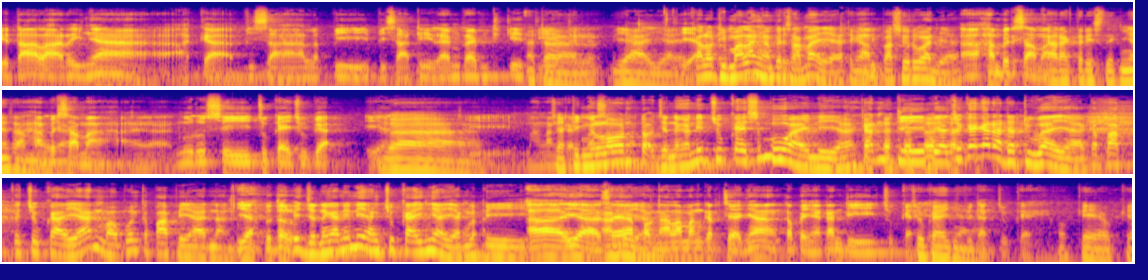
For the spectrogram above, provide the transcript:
kita larinya agak bisa lebih bisa direm-rem dikit Ada, gitu. ya, ya, Ya. Kalau di Malang hampir sama ya dengan di Pasuruan ya. Ah, hampir sama. Karakteristiknya sama. hampir ya. sama. Ah, Ngurusi cukai juga ya. Wah. Di Malang Jadi ngelontok jenengan ini cukai semua ini ya. Kan di bea cukai kan ada dua ya, kepa- kecukaian maupun kepabeanan. Ya, betul. Tapi jenengan ini yang cukainya yang lebih Ah ya, saya ya? pengalaman kerjanya kebanyakan di cukai. Cukainya. Bidang cukai. Oke, oke,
